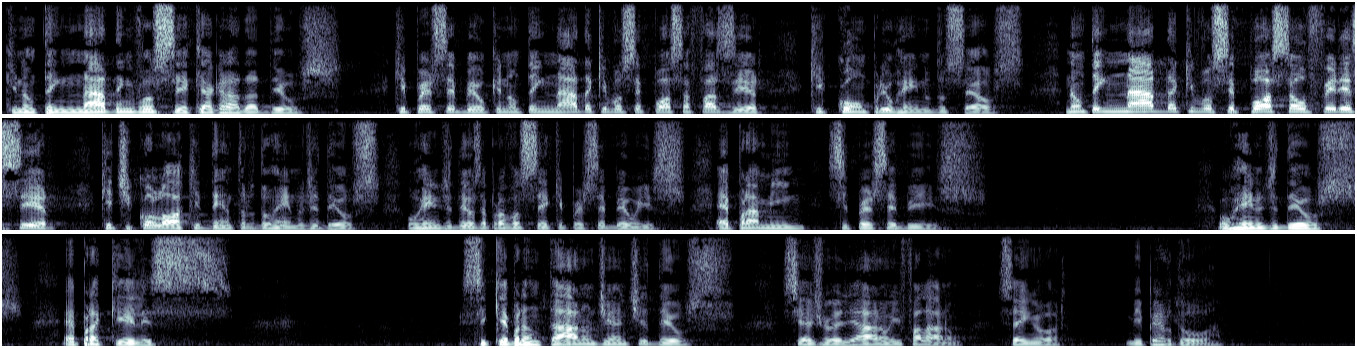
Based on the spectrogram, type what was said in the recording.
que não tem nada em você que agrada a Deus, que percebeu que não tem nada que você possa fazer que compre o reino dos céus, não tem nada que você possa oferecer que te coloque dentro do reino de Deus. O reino de Deus é para você que percebeu isso, é para mim se perceber isso. O reino de Deus é para aqueles que se quebrantaram diante de Deus, se ajoelharam e falaram: Senhor, me perdoa.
